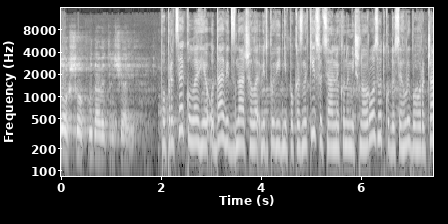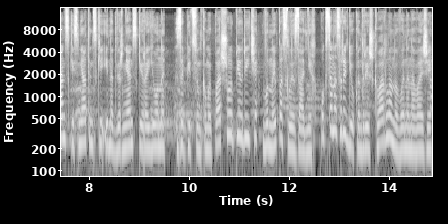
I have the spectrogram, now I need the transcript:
хто що куди витрачає. Попри це, колегія ОДА відзначила, відповідні показники соціально-економічного розвитку досягли Богородчанський, Снятинський і Надвірнянський райони. За підсумками першого півріччя вони пасли задніх. Оксана Середюк, Андрій Шкварла. Новини на вежі.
